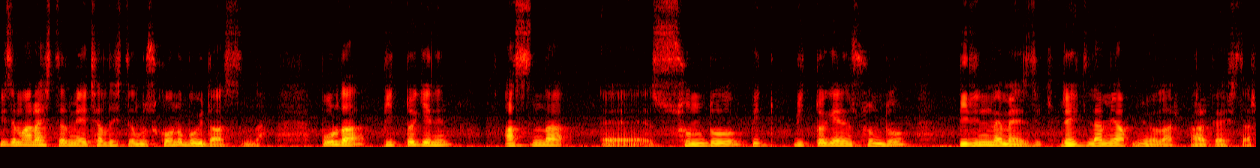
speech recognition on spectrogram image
Bizim araştırmaya çalıştığımız konu buydu aslında. Burada BitDoge'nin aslında e, sunduğu Bit, BitDoge'nin sunduğu bilinmemezlik. Reklam yapmıyorlar arkadaşlar.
